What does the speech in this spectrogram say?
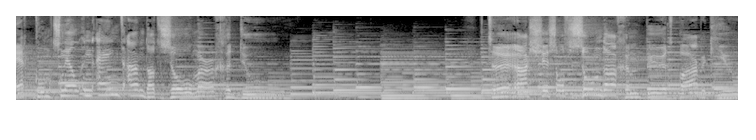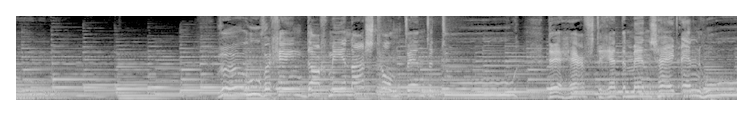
Er komt snel een eind aan dat zomergedoe. Terrasjes of zondag een buurtbarbecue. We hoeven geen dag meer naar strandtenten toe. De herfst redt de mensheid en hoe.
